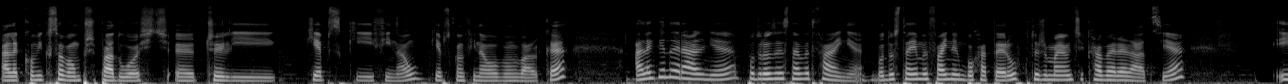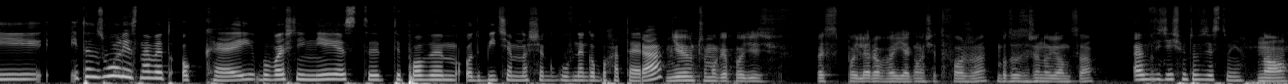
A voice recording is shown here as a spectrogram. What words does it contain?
ale komiksową przypadłość, e, czyli kiepski finał, kiepską finałową walkę, ale generalnie po drodze jest nawet fajnie, bo dostajemy fajnych bohaterów, którzy mają ciekawe relacje i I ten złol jest nawet okej, bo właśnie nie jest y, typowym odbiciem naszego głównego bohatera. Nie wiem, czy mogę powiedzieć w bezspoilerowej, jak on się tworzy, bo to jest żenujące. A widzieliśmy to w zwiastunie. No,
